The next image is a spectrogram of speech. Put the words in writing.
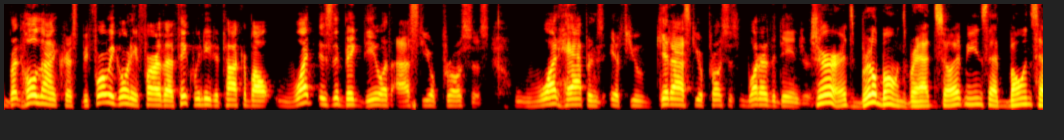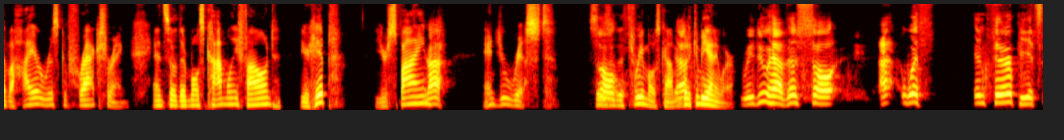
but hold on, Chris. Before we go any farther, I think we need to talk about what is the big deal with osteoporosis. What happens if you get osteoporosis? What are the dangers? Sure, it's brittle bones, Brad. So it means that bones have a higher risk of fracturing. And so they're most commonly found your hip, your spine, Ah, and your wrist. So, So, those are the three most common, yeah. but it can be anywhere. we do have this. So, uh, with in therapy, it's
